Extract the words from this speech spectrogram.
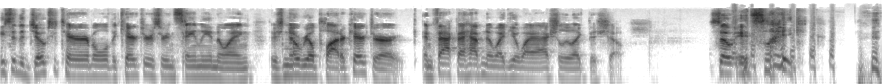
He said, The jokes are terrible. The characters are insanely annoying. There's no real plot or character arc. In fact, I have no idea why I actually like this show. So it's like.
